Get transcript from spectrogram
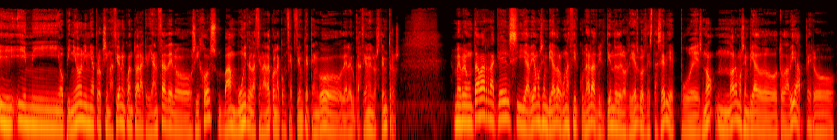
Y, y, mi opinión y mi aproximación en cuanto a la crianza de los hijos va muy relacionada con la concepción que tengo de la educación en los centros. Me preguntaba Raquel si habíamos enviado alguna circular advirtiendo de los riesgos de esta serie. Pues no, no la hemos enviado todavía, pero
